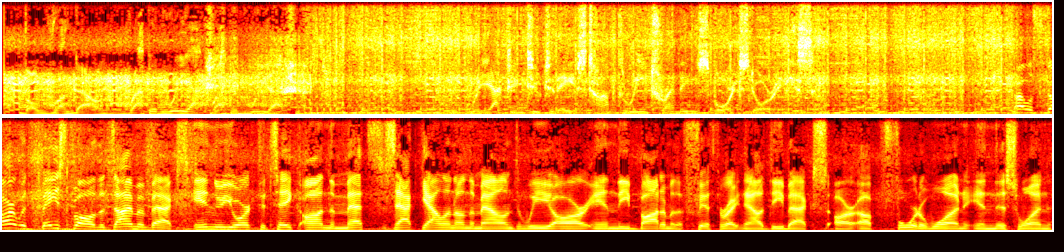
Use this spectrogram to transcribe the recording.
The Rundown Rapid Reaction. Rapid Reaction. Reacting to today's top three trending sports stories. Right, we'll start with baseball. The Diamondbacks in New York to take on the Mets. Zach Gallen on the mound. We are in the bottom of the fifth right now. D backs are up four to one in this one.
